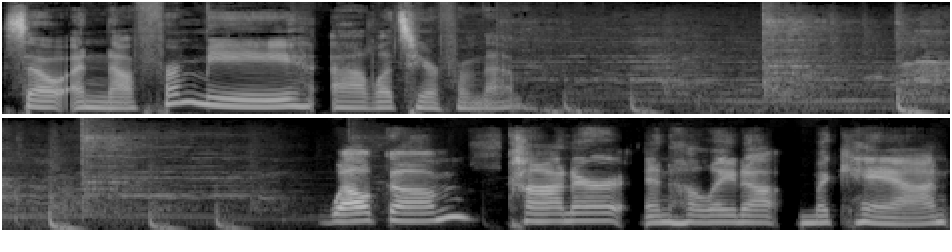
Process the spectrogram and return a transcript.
So, enough from me. Uh, let's hear from them. Welcome Connor and Helena McCann.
